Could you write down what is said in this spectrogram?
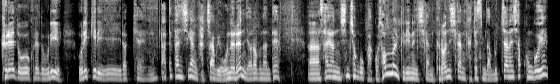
그래도 그래도 우리 우리끼리 이렇게 따뜻한 시간 갖자고요. 오늘은 여러분한테 아, 사연 신청곡 받고 선물 드리는 시간 그런 시간 갖겠습니다. 문자는 샵 091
